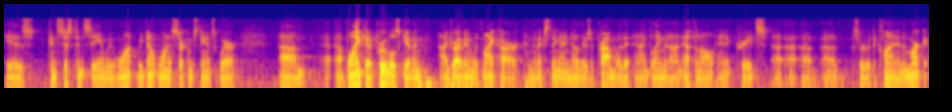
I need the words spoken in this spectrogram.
is consistency, and we want we don't want a circumstance where um, a blanket approval is given, I drive in with my car, and the next thing I know, there's a problem with it, and I blame it on ethanol, and it creates a, a, a, sort of a decline in the market.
